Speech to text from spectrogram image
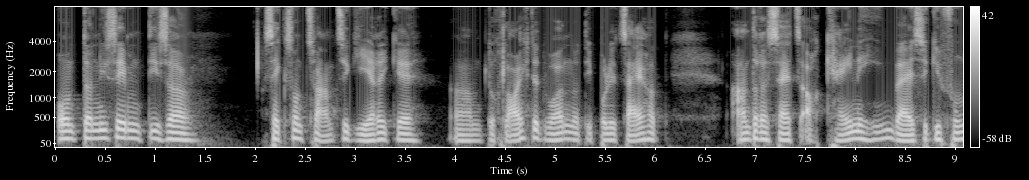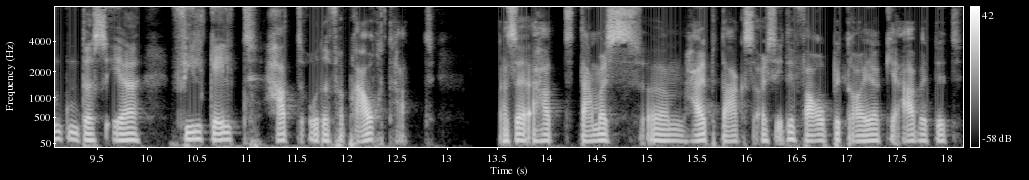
Und dann ist eben dieser 26-Jährige ähm, durchleuchtet worden und die Polizei hat andererseits auch keine Hinweise gefunden, dass er viel Geld hat oder verbraucht hat. Also er hat damals ähm, halbtags als EDV-Betreuer gearbeitet,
